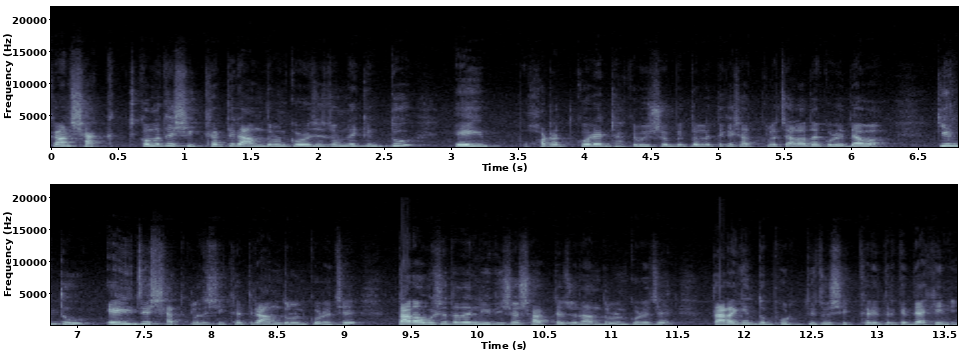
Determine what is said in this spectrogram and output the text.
কারণ কলেজের শিক্ষার্থীরা আন্দোলন করেছে জন্য কিন্তু এই হঠাৎ করে ঢাকা বিশ্ববিদ্যালয় থেকে সাত কলেজ আলাদা করে দেওয়া। কিন্তু এই যে সাত কলেজের শিক্ষার্থীরা আন্দোলন করেছে, তারা অবশ্যই তাদের নির্দিষ্ট স্বার্থের জন্য আন্দোলন করেছে। তারা কিন্তু ভর্তিত শিক্ষার্থীদেরকে দেখেনি।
